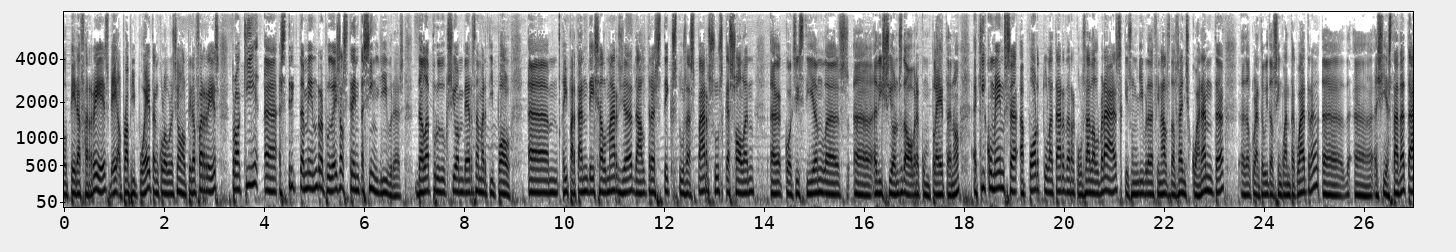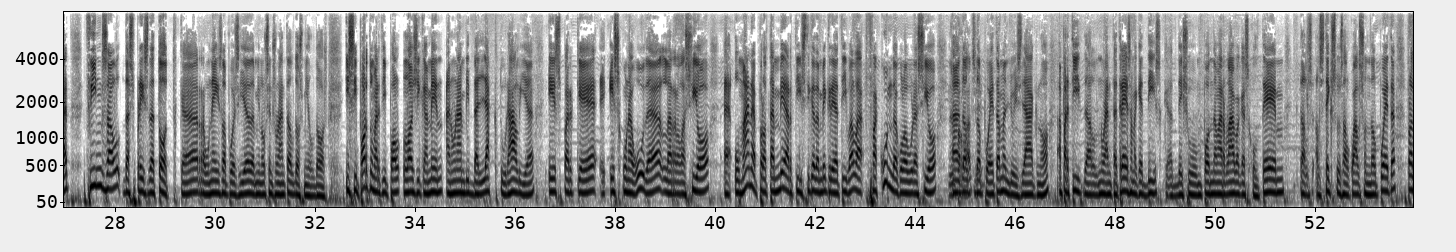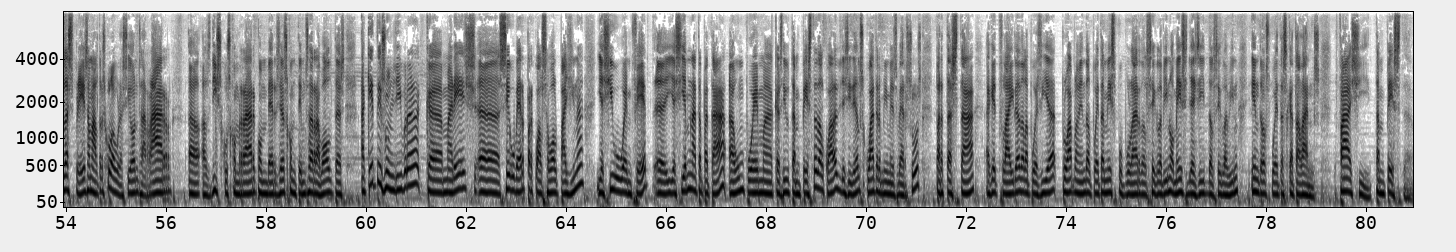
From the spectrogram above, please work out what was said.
el Pere Ferrés, bé, el propi poeta en col·laboració amb el Pere Ferrés, però aquí eh, estrictament reprodueix els 35 llibres de la producció en vers de Martí Pol eh, i, per tant, deixa al marge d'altres textos esparsos que solen eh, coexistir en les eh, edicions d'obra completa. No? Aquí comença a Porto la tarda recolzada al braç, que és un llibre de finals dels anys 40, eh, del 48 al 54, eh, eh, així està datat, fins al Després de tot, que reuneix la poesia de 1990 al 2002. I si porto Martí Pol, lògicament, en un àmbit de llacturàlia, és perquè és coneguda la relació eh, humana, però també artística, també creativa, la fecunda col·laboració eh, parlat, del, sí. del poeta amb en Lluís Llach, no? A partir del 93, amb aquest disc, et deixo un pont de mar blava que escoltem, els, els textos del qual són del poeta, però després amb altres col·laboracions, a RAR, eh, els discos com RAR, com Verges, com Temps de Revoltes. Aquest és un llibre que mereix eh, ser obert per qualsevol pàgina, i així ho hem fet, eh, i així hem anat a petar a un poema que es diu Tempesta, del qual et llegiré els quatre primers versos per tastar aquest flaire de la poesia, probablement del poeta més popular del segle XX, o més llegit del segle XX entre els poetes catalans. Fa així, Tempesta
